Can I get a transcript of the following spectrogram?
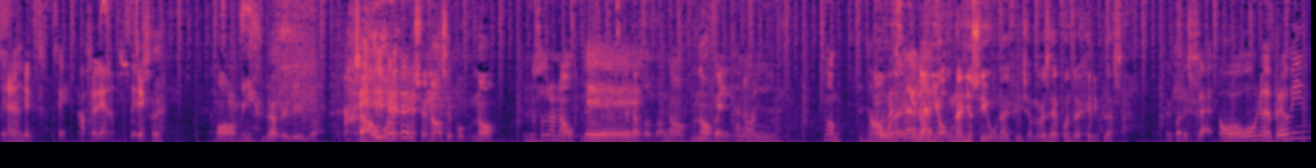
Penales directos. Sí, australianos. Sí. Sí. Sí. Mami, qué lindo. Ya hubo una definición, ¿no? Hace poco. No. Nosotros no, ustedes. Eh, tampoco. No, No. ¿Qué fue? el- Ah, no, el. No, No, No, una, un, año, un año sí hubo una definición. Me parece que fue entre Gel y Plaza. Me parece. O uno de Provin,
